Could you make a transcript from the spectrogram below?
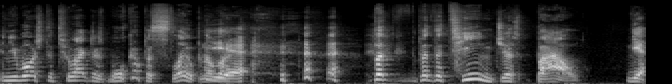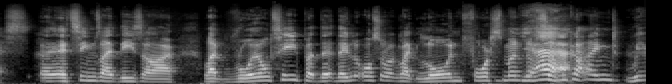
and you watch the two actors walk up a slope, and I'm like, Yeah. but but the team just bow. Yes. Uh, It seems like these are like royalty, but they, they also look like law enforcement Yeah. of some kind. We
